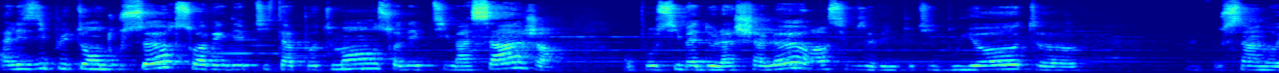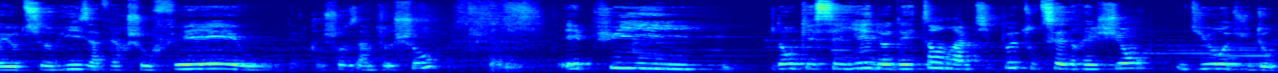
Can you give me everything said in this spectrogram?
Allez-y plutôt en douceur, soit avec des petits tapotements, soit des petits massages. On peut aussi mettre de la chaleur hein, si vous avez une petite bouillotte, euh, un coussin, un noyau de cerise à faire chauffer ou chose un peu chaud. Et puis, donc, essayez de détendre un petit peu toute cette région du haut du dos.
